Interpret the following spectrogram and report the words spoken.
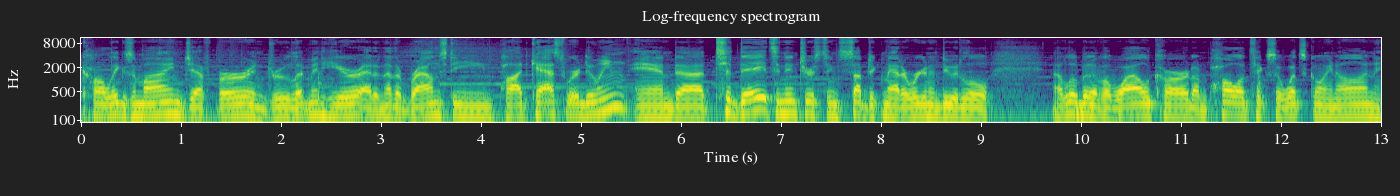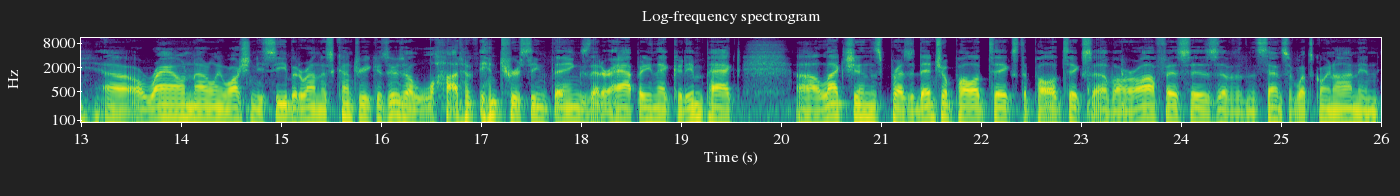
colleagues of mine, Geoff Burr and Drew Littman, here at another Brownstein podcast we're doing. And uh, today it's an interesting subject matter. We're going to do a little a little bit of a wild card on politics of what's going on uh, around not only Washington, D.C., but around this country, because there's a lot of interesting things that are happening that could impact uh, elections, presidential politics, the politics of our offices, of in the sense of what's going on in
